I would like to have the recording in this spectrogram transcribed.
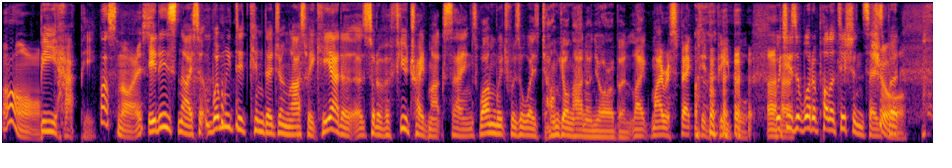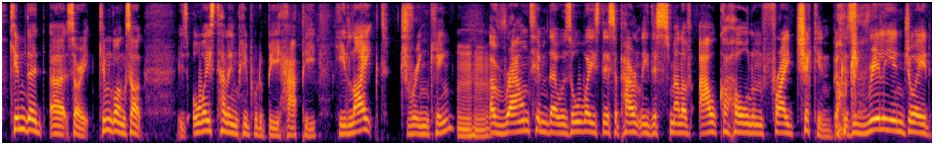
Oh, be happy. That's nice. It is nice. when we did Kim Dae Jung last week, he had a, a, sort of a few trademark sayings. One which was always "존경하는 여러분," like "my respected people," uh-huh. which is what a politician says. Sure. But Kim Dae, uh, sorry, Kim Kwang Seok is always telling people to be happy. He liked drinking. Mm-hmm. Around him, there was always this apparently this smell of alcohol and fried chicken because he really enjoyed.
